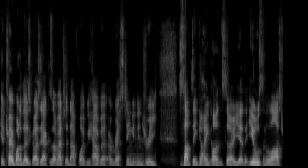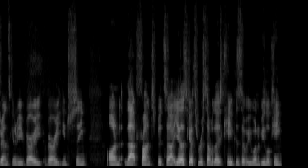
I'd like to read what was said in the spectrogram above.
yeah, trade one of those guys out because I imagine at that point we have a, a resting, an injury, something going on. So yeah, the Eels in the last round is going to be very, very interesting on that front. But uh, yeah, let's go through some of those keepers that we want to be looking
